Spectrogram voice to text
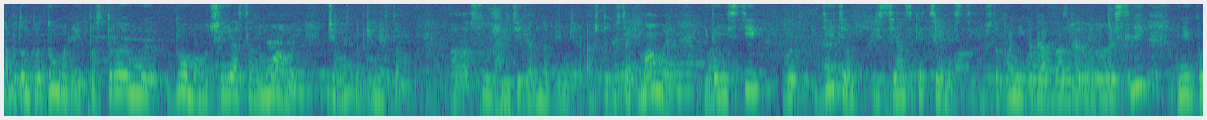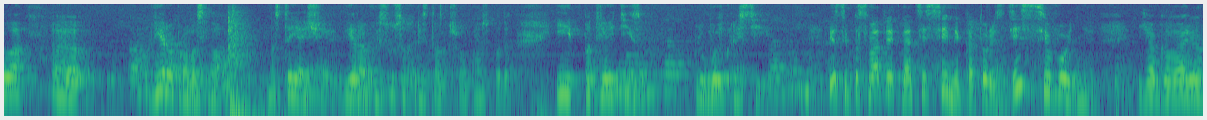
А потом подумали, построим мы дома, лучше я стану мамой, чем вот, например, там а, служителем, например. А чтобы стать мамой и донести вот детям христианские ценности, чтобы они когда возросли, у них была э, вера православная, настоящая вера в Иисуса Христа, нашего Господа, и патриотизм, любовь к России. Если посмотреть на те семьи, которые здесь сегодня, я говорю,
